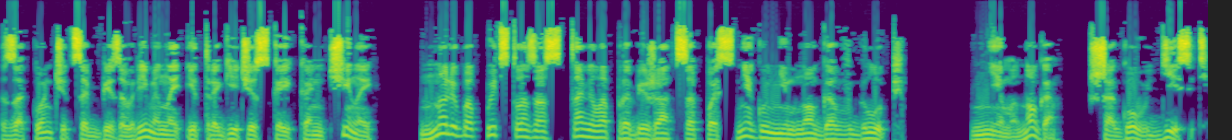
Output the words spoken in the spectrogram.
закончиться безвременной и трагической кончиной, но любопытство заставило пробежаться по снегу немного вглубь. Немного, шагов десять.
